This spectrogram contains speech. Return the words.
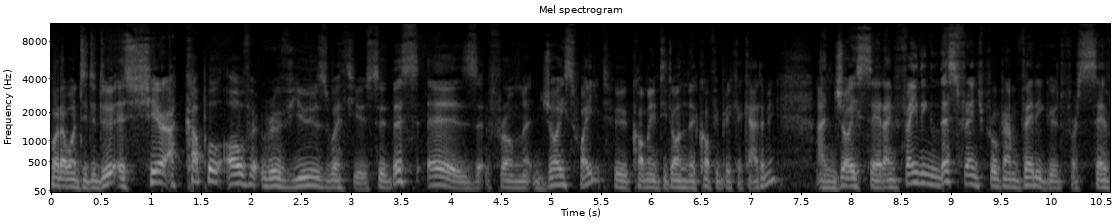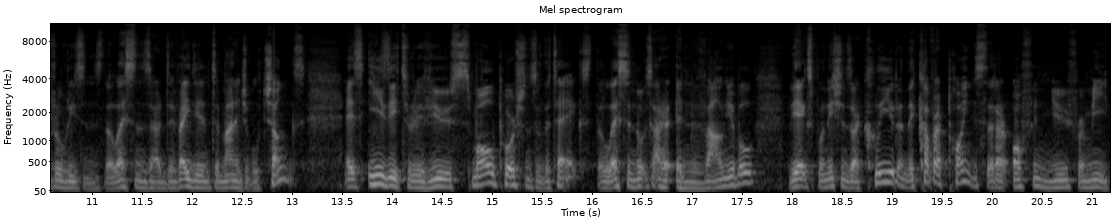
what I wanted to do is share a couple of reviews with you. So this is from Joyce White, who commented on the Coffee Break Academy. And Joyce said, I'm finding this French program very good for several reasons. The lessons are divided into manageable chunks. It's easy to review small portions of the text. The lesson notes are invaluable. The explanations are clear and they cover points that are often new for me.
